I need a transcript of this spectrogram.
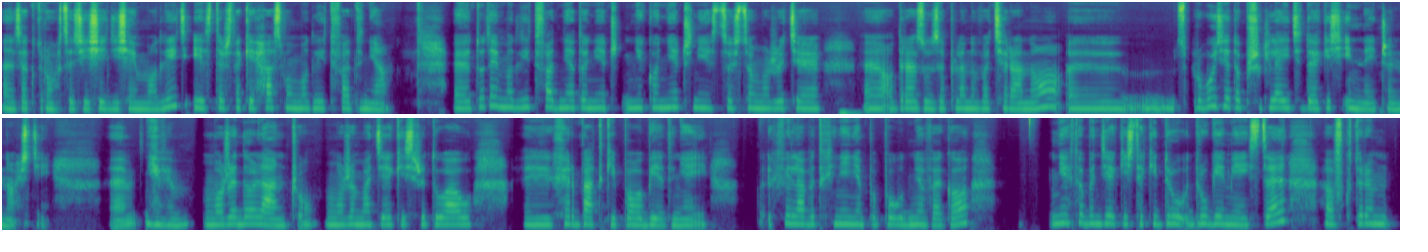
e, za którą chcecie się dzisiaj modlić. Jest też takie hasło modlitwa dnia. E, tutaj modlitwa dnia to nie, niekoniecznie jest coś, co możecie e, od razu zaplanować rano. Spróbujcie to przykleić do jakiejś innej czynności. Nie wiem, może do lunchu, może macie jakiś rytuał herbatki poobiedniej, chwila wytchnienia popołudniowego, niech to będzie jakieś takie dru drugie miejsce, w którym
